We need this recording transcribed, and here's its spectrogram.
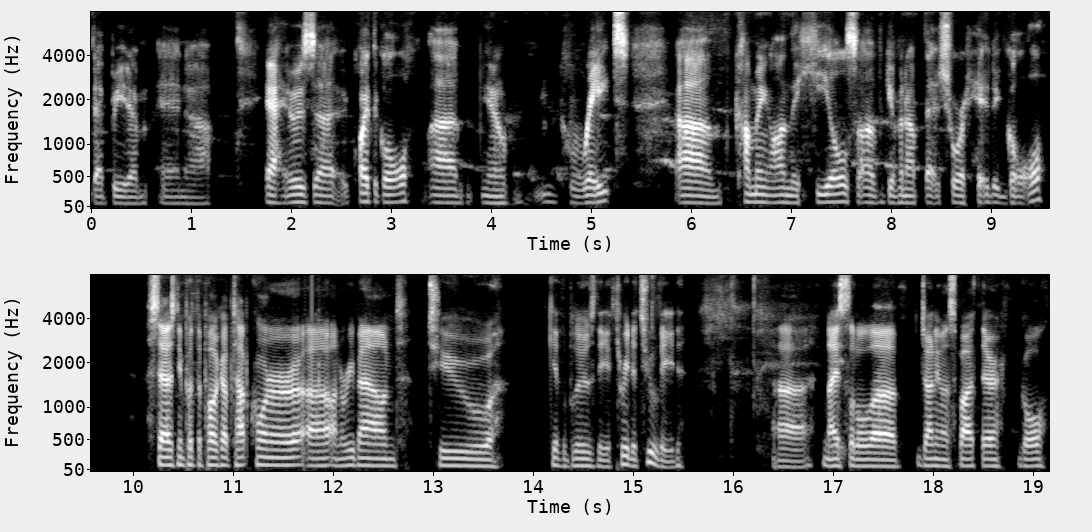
that beat him. And uh, yeah, it was uh, quite the goal. Uh, you know, great um, coming on the heels of giving up that short-handed goal. Stastny put the puck up top corner uh, on a rebound to give the Blues the three to two lead. Uh, nice little uh, Johnny on the spot there goal.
